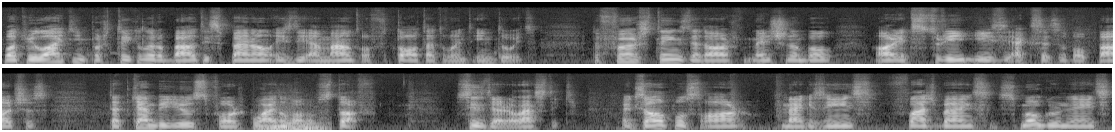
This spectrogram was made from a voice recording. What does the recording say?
What we like in particular about this panel is the amount of thought that went into it. The first things that are mentionable are its three easy accessible pouches that can be used for quite a lot of stuff, since they're elastic. Examples are magazines, flashbangs, smoke grenades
